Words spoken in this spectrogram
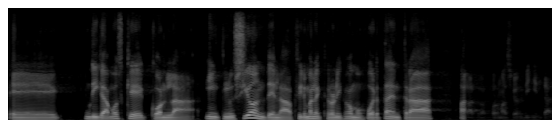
Eh, digamos que con la inclusión de la firma electrónica como puerta de entrada a la transformación digital.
